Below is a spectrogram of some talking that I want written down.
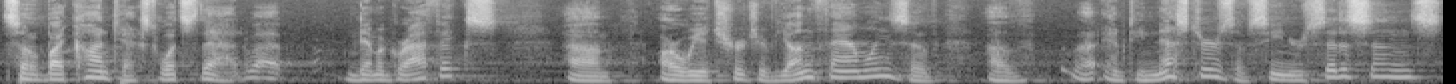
So, by context, what's that? Uh, demographics. Um, are we a church of young families, of, of uh, empty nesters, of senior citizens?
